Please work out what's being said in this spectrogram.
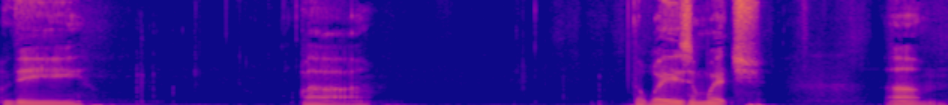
the uh, the ways in which um,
